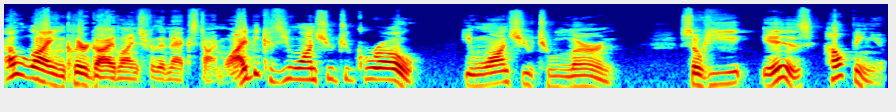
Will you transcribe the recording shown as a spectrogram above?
Outline clear guidelines for the next time. Why? Because he wants you to grow. He wants you to learn. So he is helping you.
